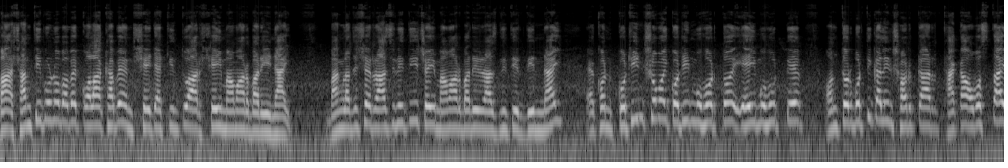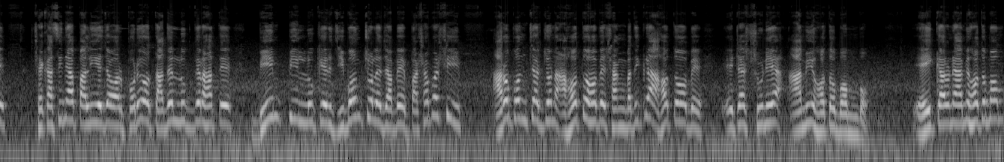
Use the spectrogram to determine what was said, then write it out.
বা শান্তিপূর্ণভাবে কলা খাবেন সেইটা কিন্তু আর সেই মামার বাড়ি নাই। বাংলাদেশের রাজনীতি, সেই মামার বাড়ির রাজনীতির দিন নাই। এখন কঠিন সময়, কঠিন মুহূর্ত। এই মুহূর্তে অন্তর্বর্তীকালীন সরকার থাকা অবস্থায় শেখ হাসিনা পালিয়ে যাওয়ার পরেও তাদের লোকদের হাতে বিএনপির লোকের জীবন চলে যাবে। পাশাপাশি আরও পঞ্চাশ জন আহত হবে, সাংবাদিকরা আহত হবে, এটা শুনে আমি হতবম্ব। এই কারণে আমি হতবম্ব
